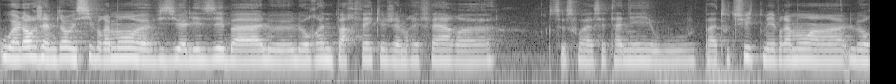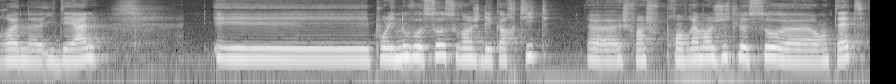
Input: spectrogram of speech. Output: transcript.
Ou alors j'aime bien aussi vraiment euh, visualiser bah, le, run parfait que j'aimerais faire, euh, que ce soit cette année ou pas tout de suite, mais vraiment le run euh, idéal. Et pour les nouveaux sauts, souvent je décortique. je, je prends vraiment juste le saut en tête.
